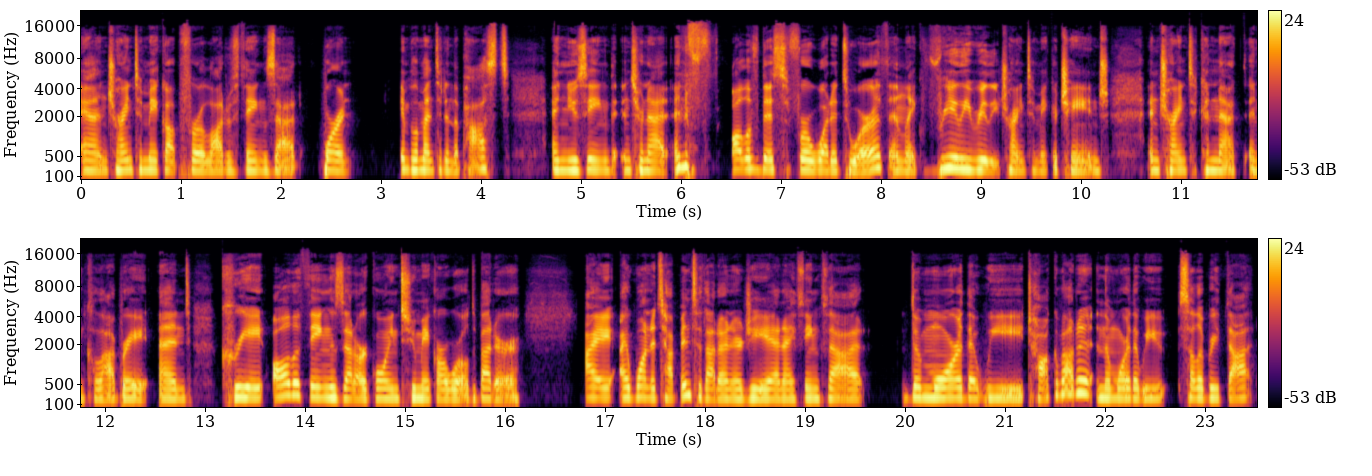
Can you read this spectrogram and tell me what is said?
and trying to make up for a lot of things that weren't implemented in the past and using the internet and f- all of this for what it's worth and like really really trying to make a change and trying to connect and collaborate and create all the things that are going to make our world better. I i want to tap into that energy and i think that the more that we talk about it and the more that we celebrate that,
